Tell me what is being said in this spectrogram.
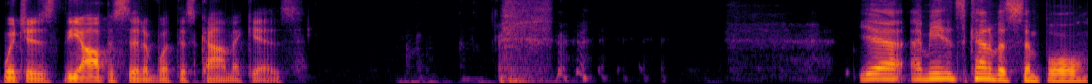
which is the opposite of what this comic is. Yeah, I mean it's kind of a simple,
